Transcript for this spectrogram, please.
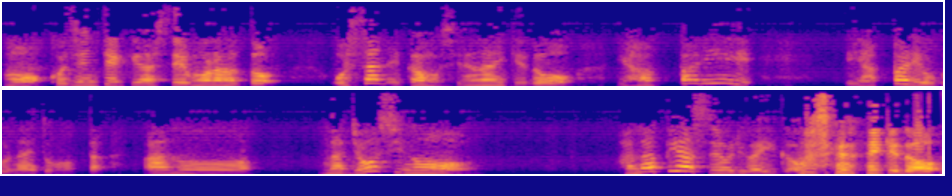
もう個人的化してもらうと、おしゃれかもしれないけど、やっぱり、やっぱり良くないと思った。あのまあ、上司の鼻ピアスよりはいいかもしれないけど、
